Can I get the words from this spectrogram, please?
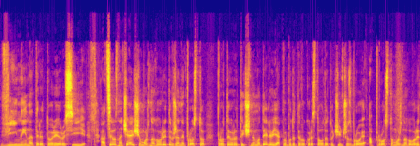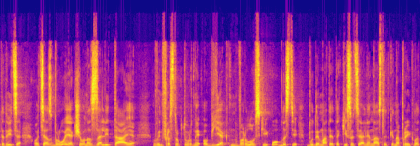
війни на території Росії. А це означає, що можна говорити вже не просто про теоретичну модель, як ви будете використовувати ту чи іншу зброю, а просто можна говорити: дивіться, оця зброя, якщо вона залітає в інфраструктурний об'єкт в Орловській області, буде мати такі соціальні наслідки. Наприклад,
